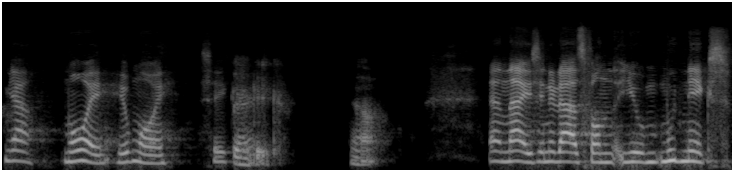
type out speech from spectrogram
Ja, mooi. Heel mooi. Zeker. Denk ik. Ja. En nice, inderdaad. Van je moet niks.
